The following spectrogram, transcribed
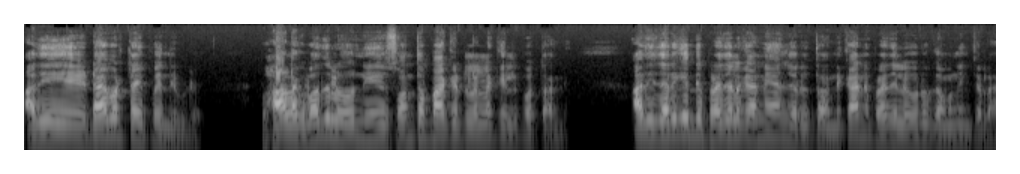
అది డైవర్ట్ అయిపోయింది ఇప్పుడు. వాళ్ళకి బదులు నీ సొంత పాకెట్లలోకి వెళ్ళిపోతుంది. అది జరిగింది ప్రజలకు అన్యాయం జరుగుతోంది. కానీ ప్రజలు ఎవరు గమనించలే.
